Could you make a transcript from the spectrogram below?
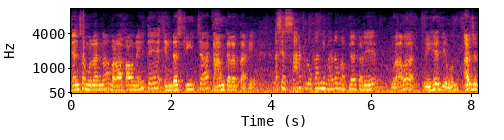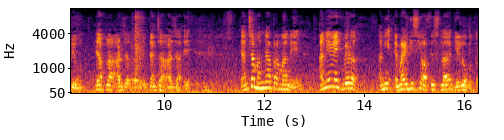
त्यांच्या मुलांना वडापाव नाही ते इंडस्ट्रीच्या काम करत आहे. असे साठ लोकांनी मॅडम आपल्याकडे पुरावा हे देऊन अर्ज देऊन हे आपला अर्ज त्यांचा अर्ज आहे. त्यांच्या म्हणण्याप्रमाणे अनेक वेळ आणि सी ऑफिसला गेलो होतो.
